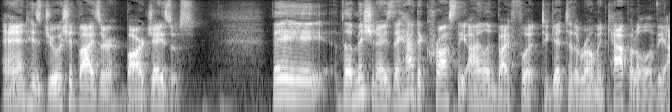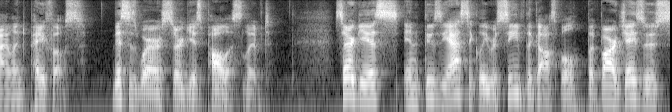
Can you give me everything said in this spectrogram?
and his Jewish advisor, Bar Jesus. They, the missionaries, they had to cross the island by foot to get to the Roman capital of the island, Paphos. This is where Sergius Paulus lived. Sergius enthusiastically received the gospel, but Bar Jesus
